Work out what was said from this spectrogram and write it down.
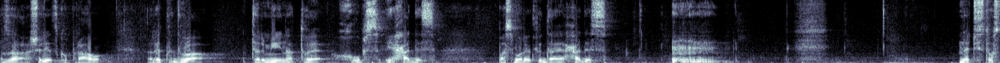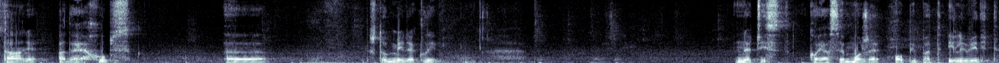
za šerijetsko pravo, rekli dva termina, to je hups i hades. Pa smo rekli da je hades nečisto stanje, a da je hups, e, što bi mi rekli, nečist koja se može opipat ili vidit.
